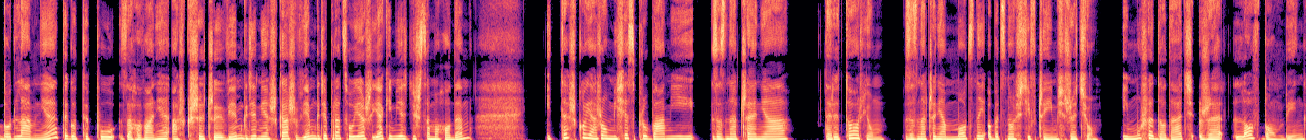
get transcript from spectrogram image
Bo dla mnie tego typu zachowanie aż krzyczy: Wiem, gdzie mieszkasz, wiem, gdzie pracujesz, jakim jeździsz samochodem. I też kojarzą mi się z próbami zaznaczenia terytorium, zaznaczenia mocnej obecności w czyimś życiu. I muszę dodać, że love bombing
